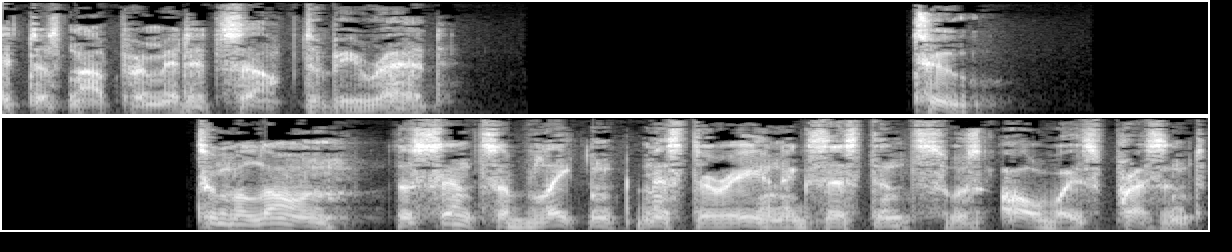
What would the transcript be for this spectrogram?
It does not permit itself to be read. 2. To Malone, the sense of latent mystery in existence was always present.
